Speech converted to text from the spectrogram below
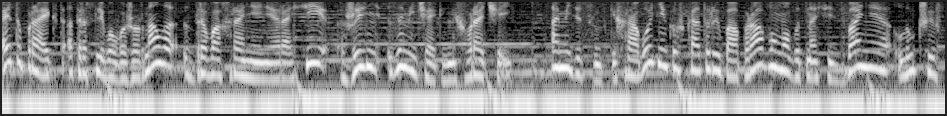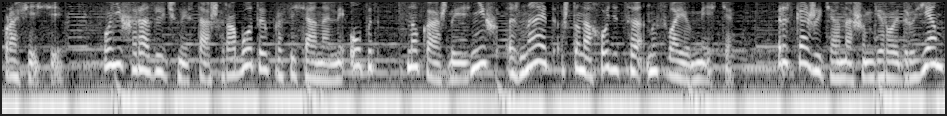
Это проект отраслевого журнала «Здравоохранение России. Жизнь замечательных врачей» о медицинских работниках, которые по праву могут носить звание «лучшие в профессии». У них различный стаж работы, профессиональный опыт, но каждый из них знает, что находится на своем месте. Расскажите о нашем герое друзьям,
